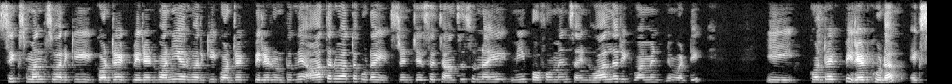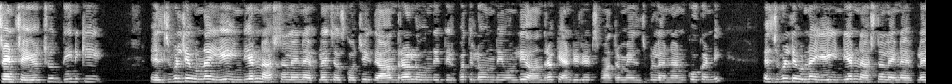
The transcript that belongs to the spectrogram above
సిక్స్ మంత్స్ వరకు కాంట్రాక్ట్ పీరియడ్ వన్ ఇయర్ వరకు కాంట్రాక్ట్ పీరియడ్ ఉంటుంది. ఆ తర్వాత కూడా ఎక్స్టెండ్ చేసే ఛాన్సెస్ ఉన్నాయి. మీ పర్ఫార్మెన్స్ అండ్ వాళ్ళ రిక్వైర్మెంట్ని బట్టి ఈ కాంట్రాక్ట్ పీరియడ్ కూడా ఎక్స్టెండ్ చేయొచ్చు. దీనికి ఎలిజిబిలిటీ ఉన్న ఏ ఇండియన్ నేషనల్ అయినా అప్లై చేసుకోవచ్చు. ఇది ఆంధ్రాలో ఉంది తిరుపతిలో ఉంది. ఓన్లీ ఆంధ్ర క్యాండిడేట్స్ మాత్రమే ఎలిజిబుల్ అని అనుకోకండి. ఎలిజిబిలిటీ ఉన్న ఏ ఇండియన్ నేషనల్ అయినా అప్లై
